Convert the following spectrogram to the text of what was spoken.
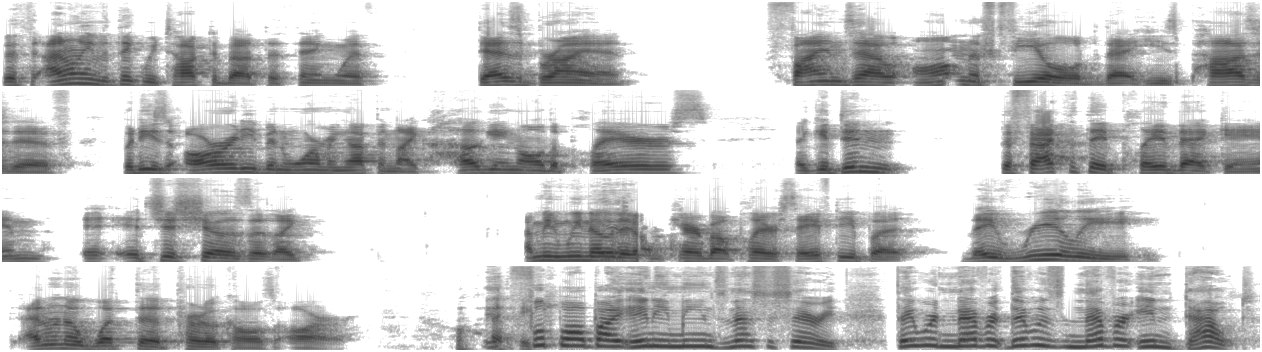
the th- I don't even think we talked about the thing with Dez Bryant finds out on the field that he's positive, but he's already been warming up and like hugging all the players. Like it didn't. The fact that they played that game, it, it just shows that like, I mean, we know they don't care about player safety, but they really I don't know what the protocols are. It- football by any means necessary. They were never there was never in doubt.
